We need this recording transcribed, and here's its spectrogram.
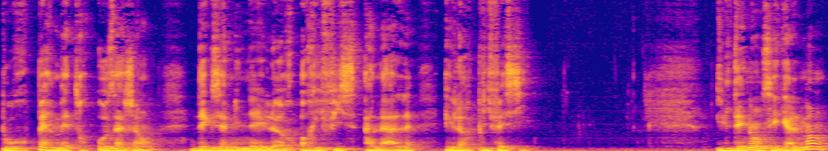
pour permettre aux agents d'examiner leur orifice anal et leur pli fessier. Ils dénoncent également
